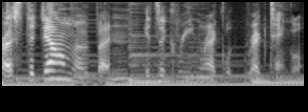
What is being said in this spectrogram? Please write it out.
Press the download button, it's a green rec rectangle.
